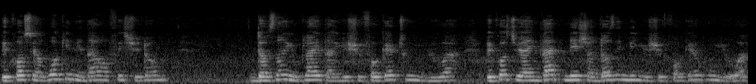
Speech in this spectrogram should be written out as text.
Because you are working in that office, you don't does not imply that you should forget who you are. Because you are in that nation doesn't mean you should forget who you are.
